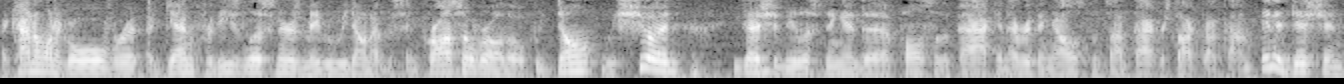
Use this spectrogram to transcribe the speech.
I kind of want to go over it again for these listeners. Maybe we don't have the same crossover, although if we don't, we should. You guys should be listening into Pulse of the Pack and everything else that's on Packerstalk.com, in addition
